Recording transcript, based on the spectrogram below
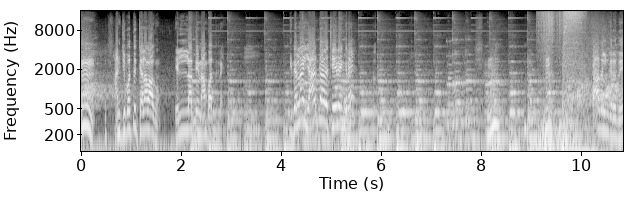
ம் அஞ்சு பத்து செலவாகும். எல்லாத்தையும் நான் பாத்துக்கிறேன். இதெல்லாம் யாருக்காக செய்யறேங்கிற? காதல்ங்கிறது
